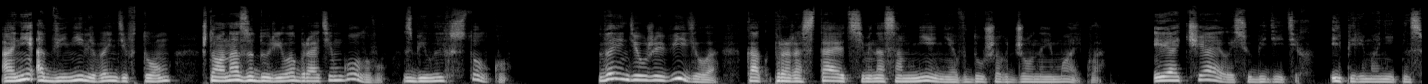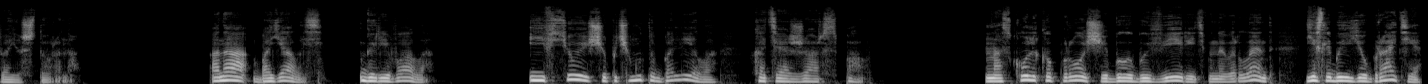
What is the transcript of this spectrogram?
Они обвинили Венди в том, что она задурила братьям голову, сбила их с толку. Венди уже видела, как прорастают семена сомнения в душах Джона и Майкла, и отчаялась убедить их и переманить на свою сторону. Она боялась, горевала, и все еще почему-то болела, хотя жар спал. Насколько проще было бы верить в Неверленд, если бы ее братья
